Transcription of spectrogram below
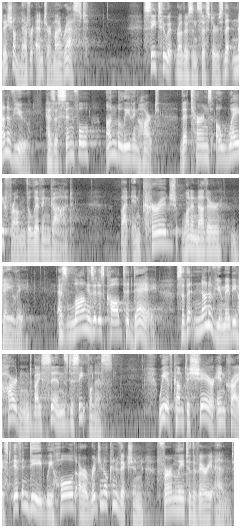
They shall never enter my rest. See to it, brothers and sisters, that none of you has a sinful, unbelieving heart that turns away from the living God, but encourage one another daily, as long as it is called today, so that none of you may be hardened by sin's deceitfulness. We have come to share in Christ if indeed we hold our original conviction firmly to the very end.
